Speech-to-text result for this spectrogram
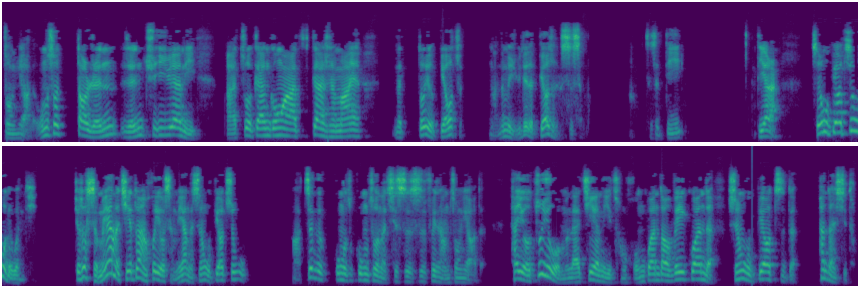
重要的。我们说到人人去医院里啊做肝功啊干什么呀？那都有标准啊。那么鱼类的标准是什么啊？这是第一。第二，生物标志物的问题，就说什么样的阶段会有什么样的生物标志物，啊，这个工作工作呢，其实是非常重要的，它有助于我们来建立从宏观到微观的生物标志的判断系统。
